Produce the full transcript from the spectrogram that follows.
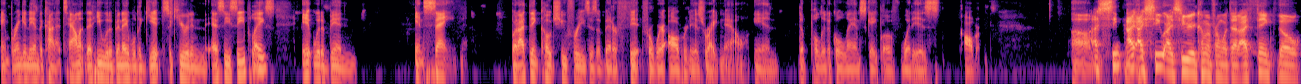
and bringing in the kind of talent that he would have been able to get secured in an SEC place? It would have been insane. But I think Coach Hugh Freeze is a better fit for where Auburn is right now in the political landscape of what is Auburn. Um, I see. I, I see. I see where you're coming from with that. I think though.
